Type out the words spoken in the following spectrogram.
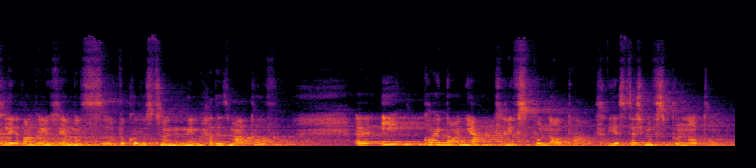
czyli ewangelizujemy z wykorzystaniem charyzmatów. E, I koinonia, czyli wspólnota, czyli jesteśmy wspólnotą.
